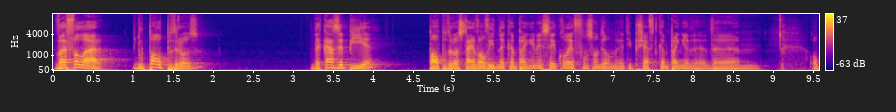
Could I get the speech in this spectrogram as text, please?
vai falar do Paulo Pedroso, da Casa Pia. Paulo Pedroso está envolvido na campanha, nem sei qual é a função dele, mas é tipo chefe de campanha da. ou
